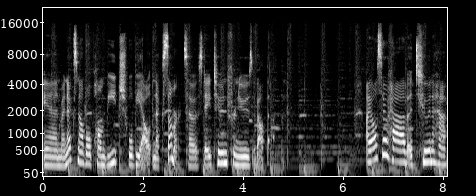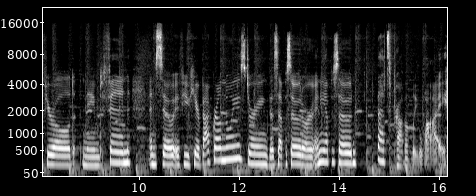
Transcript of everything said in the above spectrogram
and my next novel, Palm Beach, will be out next summer, so stay tuned for news about that. I also have a two and a half year old named Finn, and so if you hear background noise during this episode or any episode, that's probably why.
